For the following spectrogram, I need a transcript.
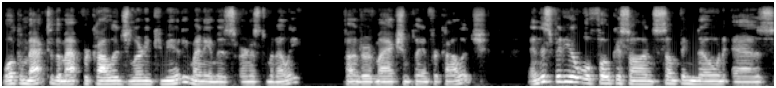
Welcome back to the Map for College learning community. My name is Ernest Manelli, founder of My Action Plan for College. And this video will focus on something known as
